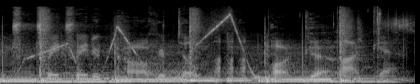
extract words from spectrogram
Trade, trader, crypto Podcast. podcast.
